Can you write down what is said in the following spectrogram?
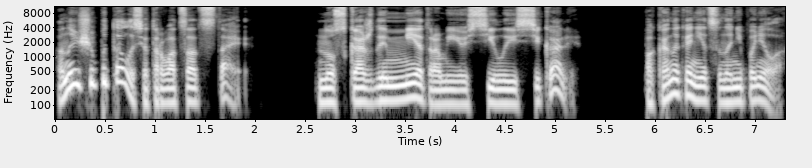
Она еще пыталась оторваться от стаи, но с каждым метром ее силы иссякали, пока наконец она не поняла,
